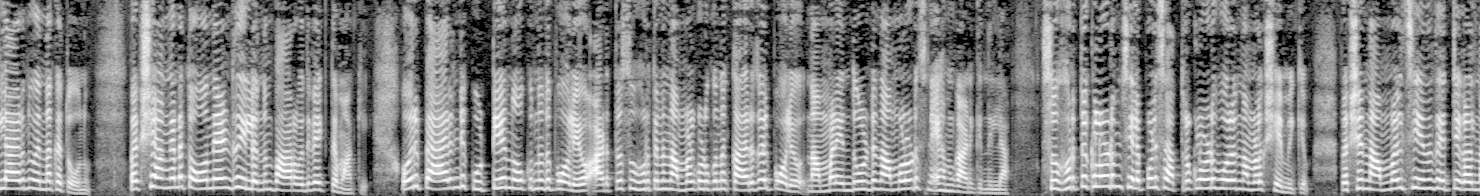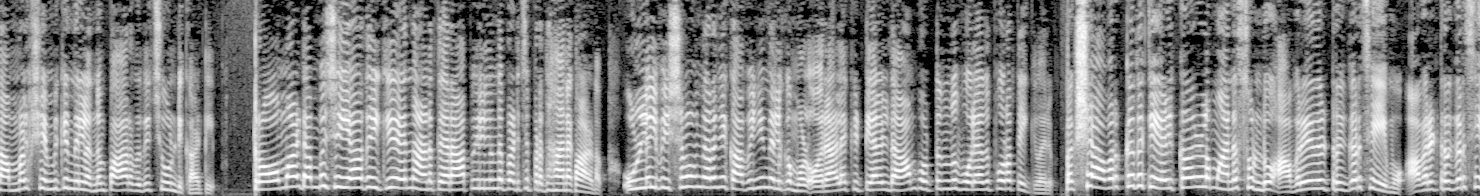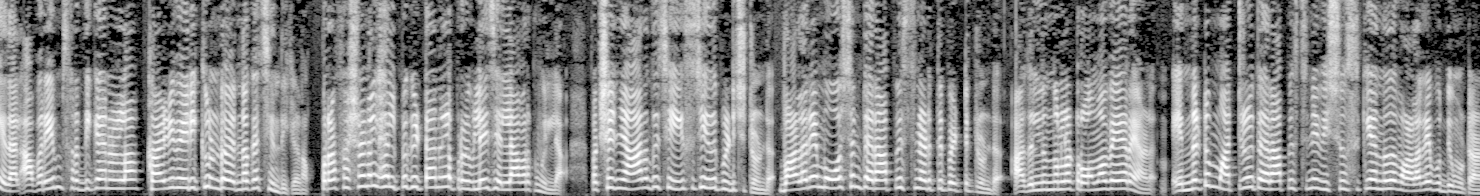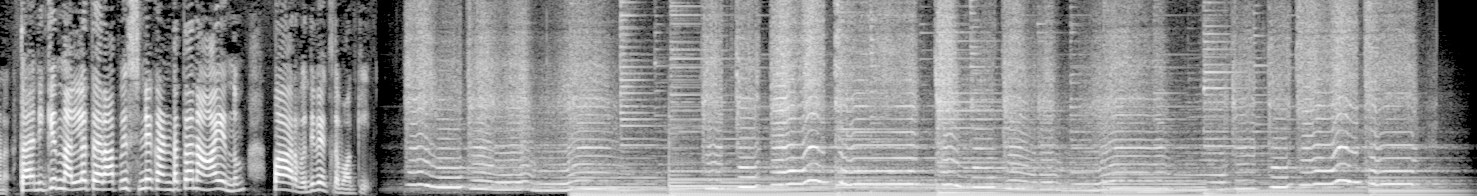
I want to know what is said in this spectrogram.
നഷ്ടപ്പെടില്ലായിരുന്നു എന്നൊക്കെ തോന്നും. പക്ഷെ അങ്ങനെ തോന്നേണ്ടതില്ലെന്നും പാർവതി വ്യക്തമാക്കി. ഒരു പാരന്റ് കുട്ടിയെ നോക്കുന്നത് പോലെയോ അടുത്ത സുഹൃത്തിന് നമ്മൾ കൊടുക്കുന്ന കരുതൽ പോലെയോ നമ്മൾ എന്തുകൊണ്ട് നമ്മളോട് സ്നേഹം കാണിക്കുന്നില്ല? സുഹൃത്തുക്കളോടും ചിലപ്പോൾ ശത്രുക്കളോട് പോലും നമ്മൾ ക്ഷമിക്കും. പക്ഷെ നമ്മൾ ചെയ്യുന്ന തെറ്റുകൾ നമ്മൾ ക്ഷമിക്കുന്നില്ലെന്നും പാർവതി ചൂണ്ടിക്കാട്ടി. ട്രോമ ഡംപ് ചെയ്യാതിരിക്കുക എന്നാണ് തെറാപ്പിയിൽ നിന്ന് പഠിച്ച പ്രധാന പാഠം. ഉള്ളിൽ വിഷമം നിറഞ്ഞ് കവിഞ്ഞു നിൽക്കുമ്പോൾ ഒരാളെ കിട്ടിയാൽ ഡാം പൊട്ടുന്നത് പോലെ അത് പുറത്തേക്ക് വരും. പക്ഷെ അവർക്കത് കേൾക്കാനുള്ള മനസ്സുണ്ടോ? അവരെ അത് ട്രിഗർ ചെയ്യുമോ? അവരെ ട്രിഗർ ചെയ്താൽ അവരെയും ശ്രദ്ധിക്കാനുള്ള കഴിവ് എനിക്കുണ്ടോ എന്നൊക്കെ ചിന്തിക്കണം. പ്രൊഫഷണൽ ഹെൽപ്പ് കിട്ടാനുള്ള പ്രിവിലേജ് എല്ലാവർക്കും ഇല്ല. പക്ഷെ ഞാനത് ചേസ് ചെയ്ത് പിടിച്ചിട്ടുണ്ട്. വളരെ മോശം തെറാപ്പിസ്റ്റിനടുത്ത് പെട്ടിട്ടുണ്ട്. അതിൽ നിന്നുള്ള ട്രോമ വേറെയാണ്. എന്നിട്ടും മറ്റൊരു തെറാപ്പിസ്റ്റിനെ വിശ്വസിക്കുക എന്നത് വളരെ ബുദ്ധിമുട്ടാണ്. തനിക്ക് നല്ല തെറാപ്പിസ്റ്റിനെ കണ്ടെത്താനായെന്നും പാർവതി വ്യക്തമാക്കി.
